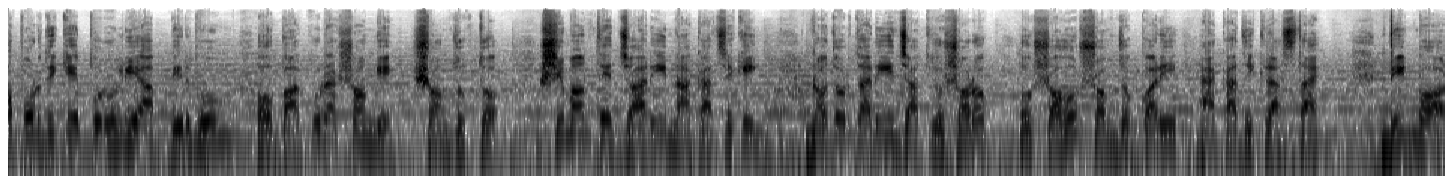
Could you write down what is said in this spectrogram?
অপরদিকে পুরুলিয়া, বীরভূম ও বাঁকুড়ার সঙ্গে সংযুক্ত। সীমান্তে জারি নাকা চেকিং, নজরদারি জাতীয় সড়ক ও শহর সংযোগকারী একাধিক রাস্তায়। দিনভর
